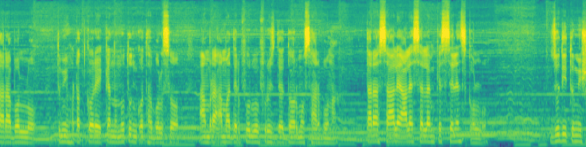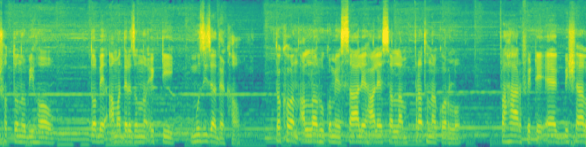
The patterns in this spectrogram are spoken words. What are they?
তারা বলল, তুমি হঠাৎ করে কেন নতুন কথা বলছো? আমরা আমাদের পূর্বপুরুষদের ধর্ম ছাড়ব না। তারা সালে আলাইসাল্লামকে চ্যালেঞ্জ করল, যদি তুমি সত্য নবী হও, তবে আমাদের জন্য একটি মুজিজা দেখাও। তখন আল্লাহর হুকুমে সালেহ আলাইসাল্লাম প্রার্থনা করল, পাহাড় ফেটে এক বিশাল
